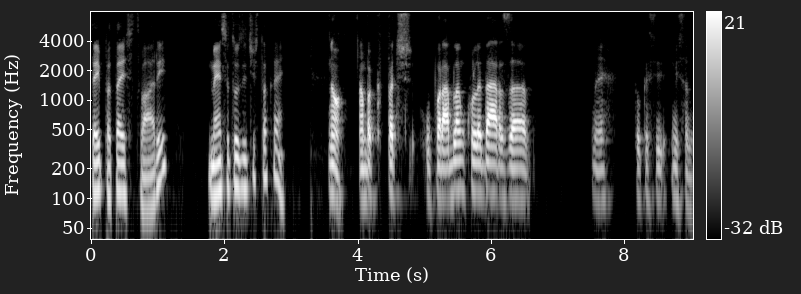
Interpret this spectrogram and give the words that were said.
tej pa tej stvari, meni se to zdi čisto ok. No, ampak pač uporabljam koledar za ne, to, kar si, mislim,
